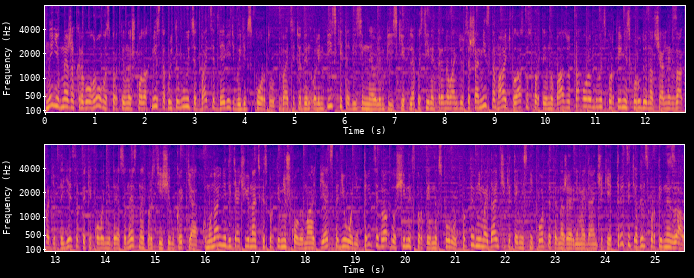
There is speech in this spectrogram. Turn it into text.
Нині в межах Кривого Рогу в спортивних школах міста культивуються 29 видів спорту, 21 олімпійські та 8 неолімпійських. Для постійних тренувань дю США міста мають власну спортивну базу та орендують спортивні споруди навчальних закладів, де є сертифіковані ДСНС найпростіші укриття. Комунальні дитячі юнацькі спортивні школи мають 5 стадіонів, 32 площинних спортивних споруд, спортивні майданчики, тенісні корти, тренажерні майданчики, 31 спортивний зал,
